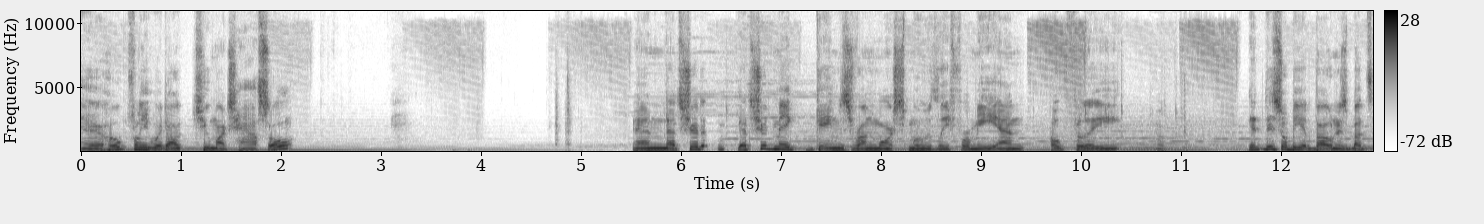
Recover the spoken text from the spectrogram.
Uh, hopefully without too much hassle. And that should that should make games run more smoothly for me and hopefully this will be a bonus, but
